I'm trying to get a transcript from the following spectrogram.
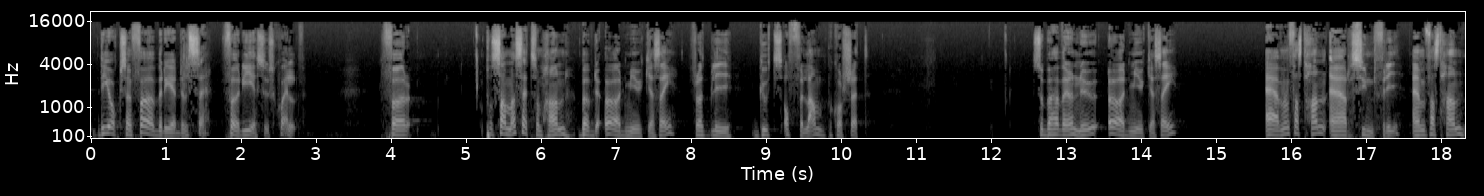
det är också en förberedelse för Jesus själv. För på samma sätt som han behövde ödmjuka sig för att bli Guds offerlamm på korset, så behöver han nu ödmjuka sig, även fast han är syndfri, även fast han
